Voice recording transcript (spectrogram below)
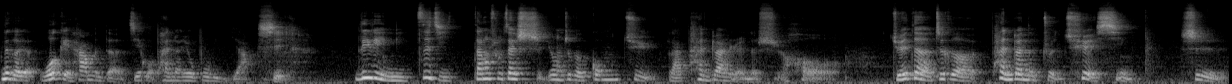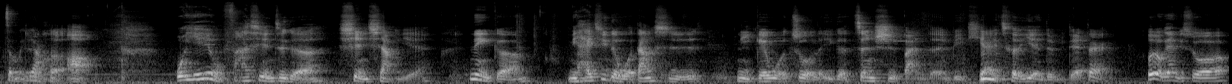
那个我给他们的结果判断又不一样。是，Lily，你自己当初在使用这个工具来判断人的时候，觉得这个判断的准确性是怎么样的啊？我也有发现这个现象耶。那个你还记得我当时你给我做了一个正式版的 MBTI 测验，嗯、对不对？对。我有跟你说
